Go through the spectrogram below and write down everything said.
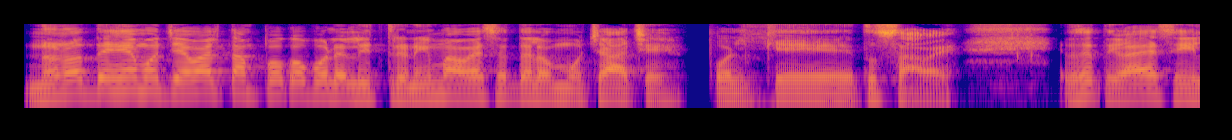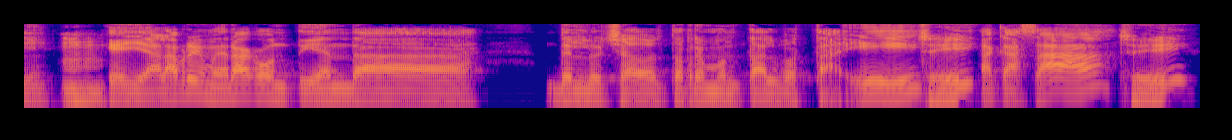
no nos dejemos llevar tampoco por el histrionismo a veces de los muchachos, porque tú sabes. Entonces te iba a decir que ya la primera contienda del luchador Torre Montalvo está ahí, Sí. está casada. Sí.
